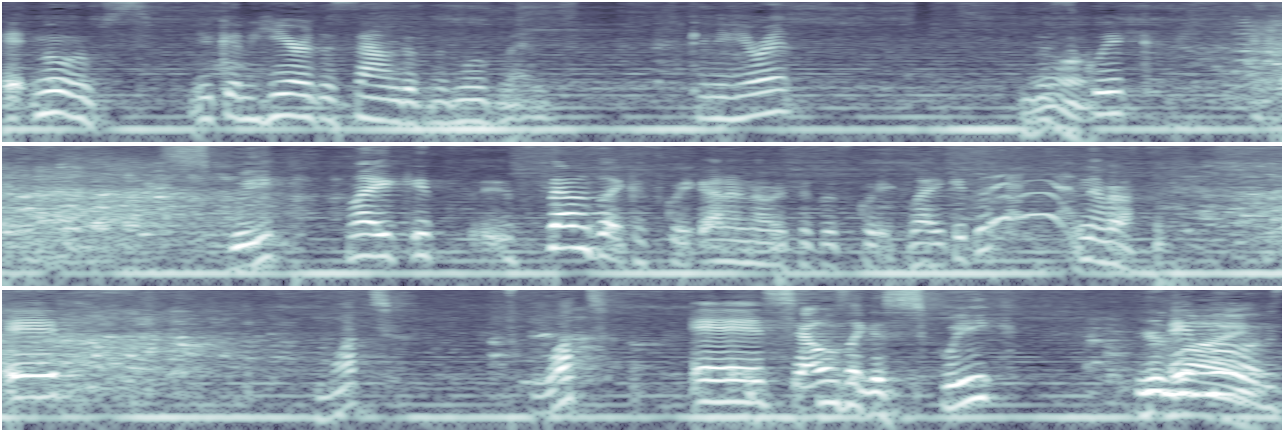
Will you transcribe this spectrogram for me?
It moves. You can hear the sound of the movement. Can you hear it? The No. squeak. Squeak? Like it's, it sounds like a squeak. I don't know if it's a squeak. Like it's eh, never. It's What? What? It sounds like a squeak. You're It lying. moves.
